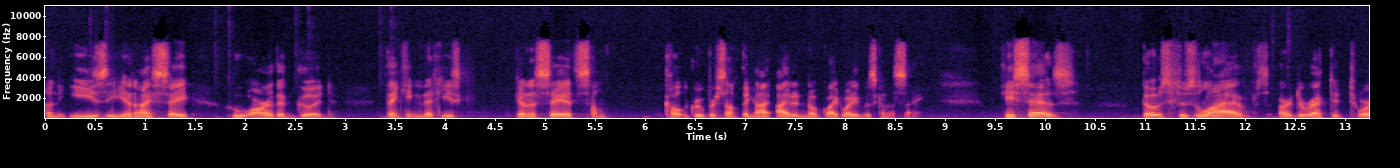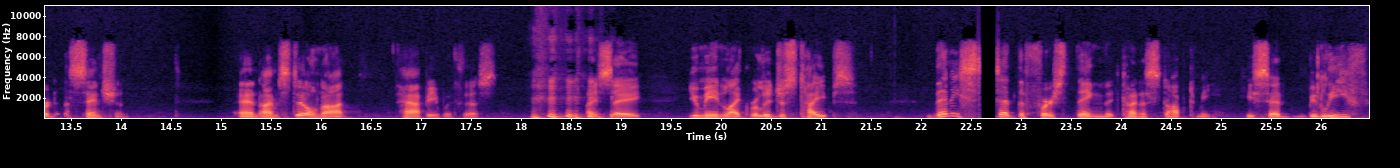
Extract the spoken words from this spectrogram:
uneasy. And I say, Who are the good? Thinking that he's going to say it's some cult group or something. I, I didn't know quite what he was going to say. He says, Those whose lives are directed toward ascension. And I'm still not happy with this. I say, You mean like religious types? Then he said the first thing that kind of stopped me. He said, Belief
